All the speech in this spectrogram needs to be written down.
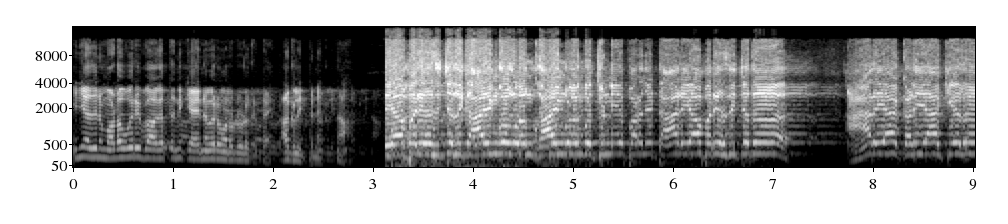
ഇനി അതിന് മടവൂരി ഭാഗത്തിന് കേനവർ മറുപടി കൊടുക്കട്ടെ? ആ ക്ലിപ്പിന്. ആ. ആരെയാ പരിഹസിച്ചത് കായംകുളം? കായംകുളം കൊച്ചുണ്ണിയെ പറഞ്ഞിട്ട് ആരെയാ പരിഹസിച്ചത്? ആരെയാ കളിയാക്കിയത്?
